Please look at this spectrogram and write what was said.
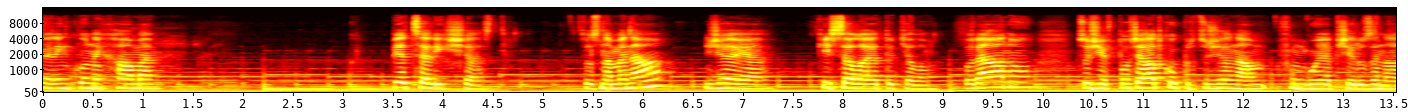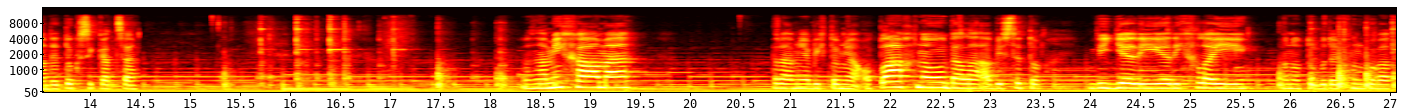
Chvilinku necháme 5,6. To znamená, že je kyselé to tělo po ránu, což je v pořádku, protože nám funguje přirozená detoxikace. Zamícháme. Právě bych to měla opláchnout, ale abyste to viděli rychleji, ono to bude fungovat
